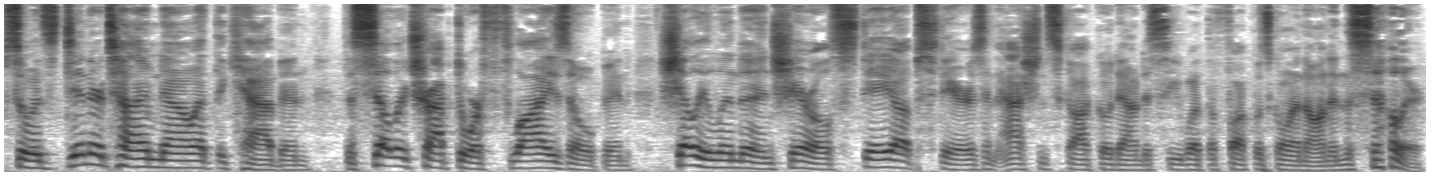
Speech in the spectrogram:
So it's dinner time now at the cabin. The cellar trapdoor flies open. Shelly, Linda, and Cheryl stay upstairs, and Ash and Scott go down to see what the fuck was going on in the cellar.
